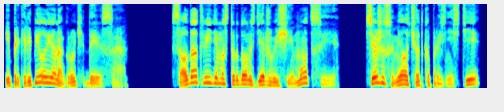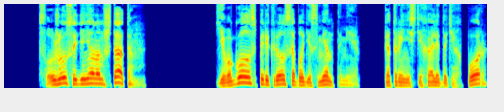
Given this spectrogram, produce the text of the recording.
и прикрепил ее на грудь Дэвиса. Солдат, видимо, с трудом сдерживающий эмоции, все же сумел четко произнести «Служу Соединенным Штатам». Его голос перекрылся аплодисментами, которые не стихали до тех пор,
